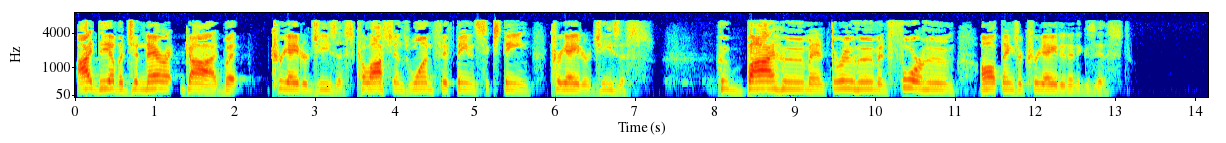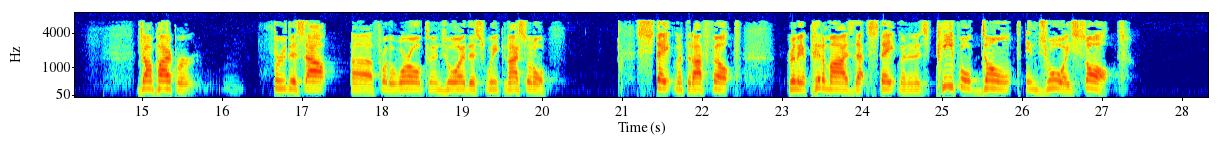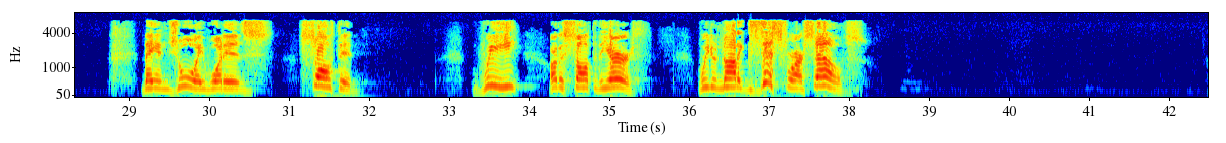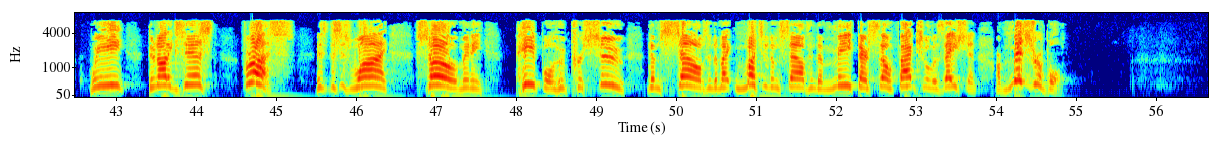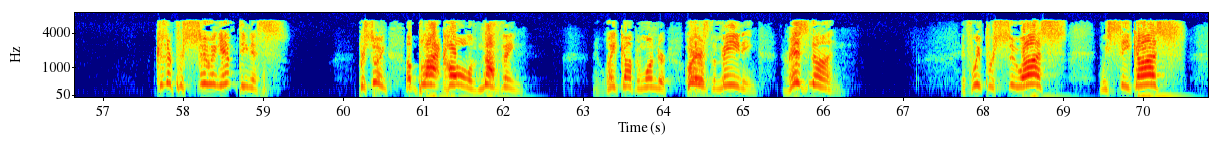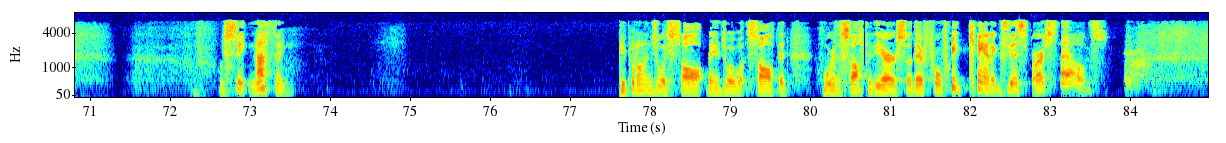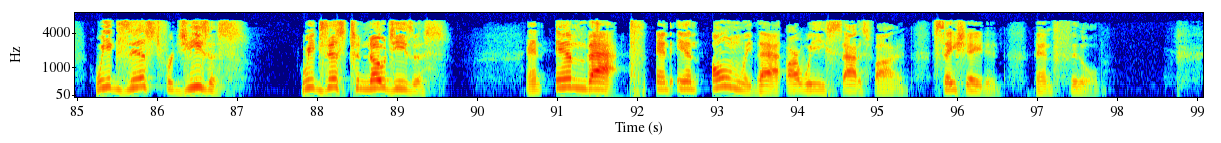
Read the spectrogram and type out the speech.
idea of a generic God, but creator Jesus. Colossians 1, 15 and 16, creator Jesus. Who by whom and through whom and for whom all things are created and exist. John Piper threw this out uh, for the world to enjoy this week. Nice little statement that I felt really epitomized that statement, and it's people don't enjoy salt. They enjoy what is salted. We are the salt of the earth. We do not exist for ourselves. We do not exist for us. This, this is why so many people who pursue themselves and to make much of themselves and to meet their self-actualization are miserable. Because they're pursuing emptiness. Pursuing a black hole of nothing. They wake up and wonder, where's the meaning? There is none. If we pursue us, we seek us, we seek nothing. People don't enjoy salt, they enjoy what's salted. We're the salt of the earth, so therefore we can't exist for ourselves. We exist for Jesus. We exist to know Jesus. And in that, and in only that, are we satisfied, satiated, and filled.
